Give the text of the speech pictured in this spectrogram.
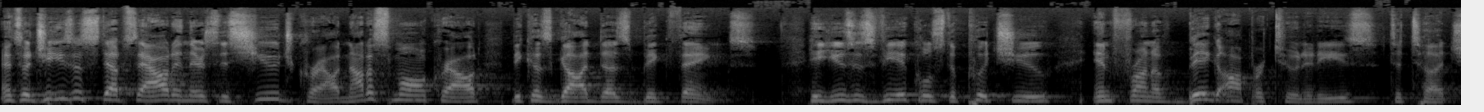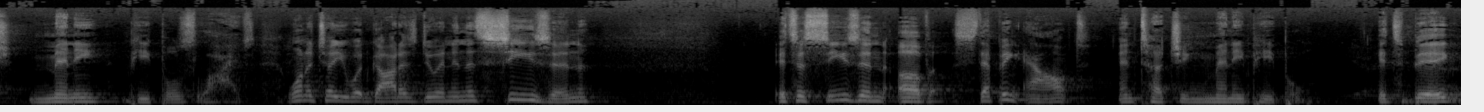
And so Jesus steps out, and there's this huge crowd, not a small crowd, because God does big things. He uses vehicles to put you in front of big opportunities to touch many people's lives. I want to tell you what God is doing in this season. It's a season of stepping out and touching many people. It's big,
